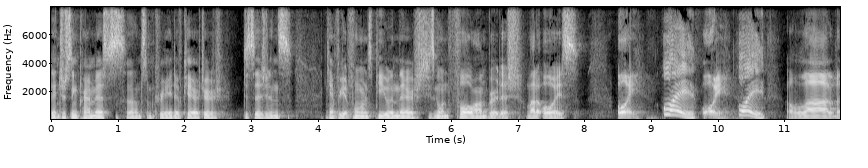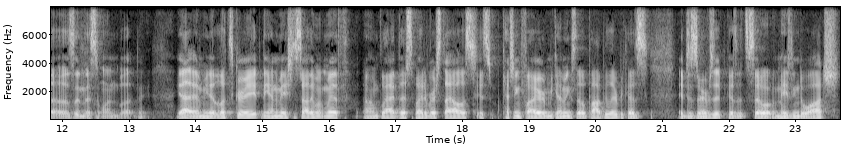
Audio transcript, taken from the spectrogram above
interesting premise. Um, some creative character decisions. Can't forget Florence Pugh in there. She's going full on British. A lot of oys. Oi, Oi, oi oi. a lot of those in this one. But yeah, I mean, it looks great. The animation style they went with. I'm glad the Spider Verse style is it's catching fire and becoming so popular because it deserves it because it's so amazing to watch,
